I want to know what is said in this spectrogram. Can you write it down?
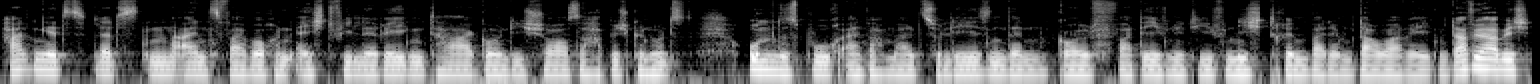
hatten jetzt die letzten ein, zwei Wochen echt viele Regentage und die Chance habe ich genutzt, um das Buch einfach mal zu lesen, denn Golf war definitiv nicht drin bei dem Dauerregen. Dafür habe ich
